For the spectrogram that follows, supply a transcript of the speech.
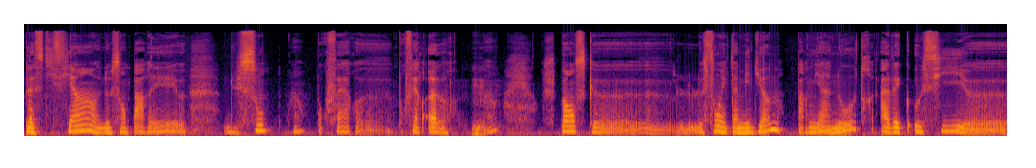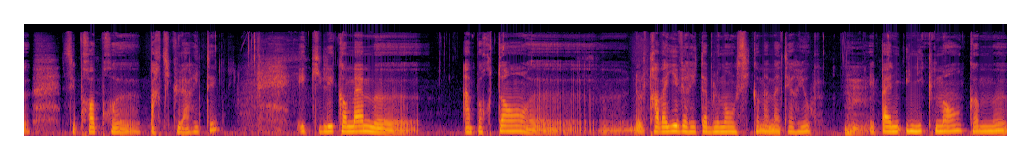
plasticiens euh, de s'emparer euh, du son hein, pour faire euh, pour faire œuvre. hein. Je pense que le son est un médium parmi un autre, avec aussi euh, ses propres particularités, et qu'il est quand même euh, important euh, de le travailler véritablement aussi comme un matériau, et pas uniquement comme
